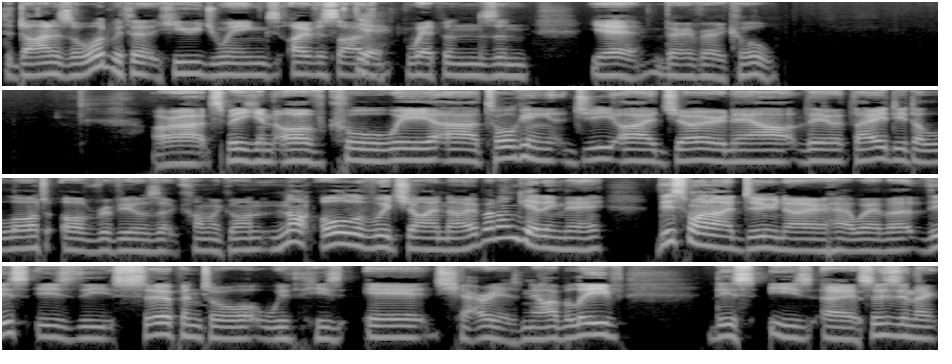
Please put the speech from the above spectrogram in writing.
the Dinozord with the huge wings, oversized Yeah. weapons, and yeah, very very cool. All right. Speaking of cool, we are talking GI Joe now. They they did a lot of reveals at Comic Con, not all of which I know, but I'm getting there. This one I do know, however. This is the Serpentor with his air chariot. Now I believe this is a so this is in a,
